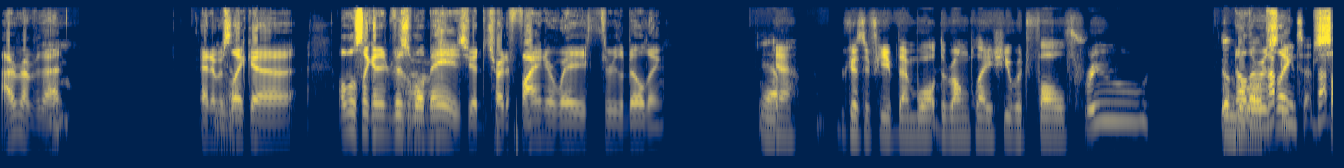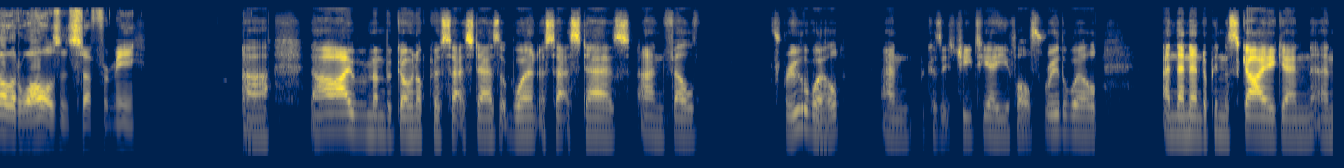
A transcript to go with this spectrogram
I remember that. And it was Yeah. like a almost like an invisible Uh, maze. You had to try to find your way through the building. Yeah. Yeah, because if you then walked the wrong place, you would fall through. No, there was That like said- that- solid walls and stuff for me. Uh, I remember going up a set of stairs that weren't a set of stairs and fell through the world. And because it's GTA, you fall through the world and then end up in the sky again and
